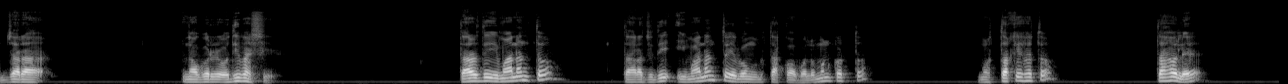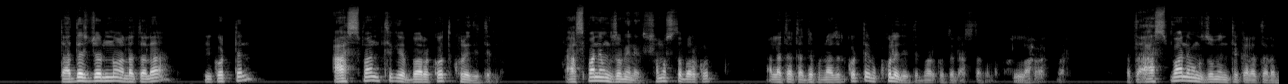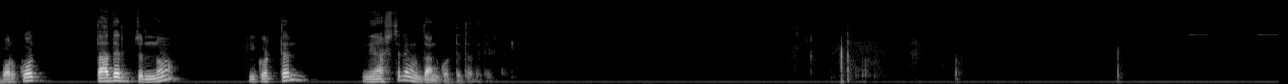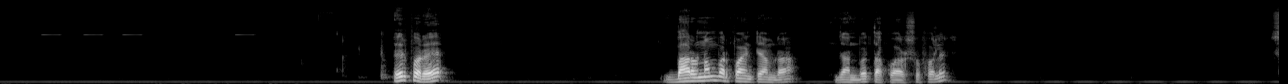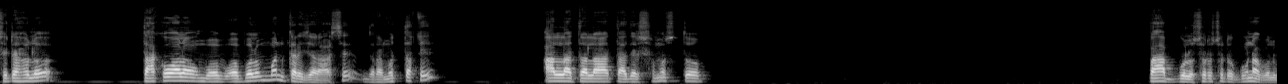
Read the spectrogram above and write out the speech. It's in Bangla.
যারা নগরের অধিবাসী, তারা যদি ইমানান্ত, তারা যদি ইমানান্ত এবং তাকে অবলম্বন করত, মোত্তাকি হতো, তাহলে তাদের জন্য আল্লাহ তালা কী করতেন? আসমান থেকে বরকত খুলে দিতেন। আসমান এবং জমিনের সমস্ত বরকত আল্লাহ তালা তাদের উপর নজর করতেন এবং খুলে দিতেন বরকতের রাস্তাগুলো। আল্লাহ আকবার। অর্থাৎ আসমান এবং জমিন থেকে আল্লাহ তালা বরকত তাদের জন্য কি করতেন? নিয়ে আসতেন এবং দান করতেন তাদেরকে। এরপরে বারো নম্বর পয়েন্টে আমরা জানব তাকোয়ার সুফলের। সেটা হলো তাকোয়াল অবলম্বনকারী যারা আছে, যারা মোত্তাকি, আল্লাহ তালা তাদের সমস্ত পাপগুলো, ছোটো ছোটো গুণাগুলো,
